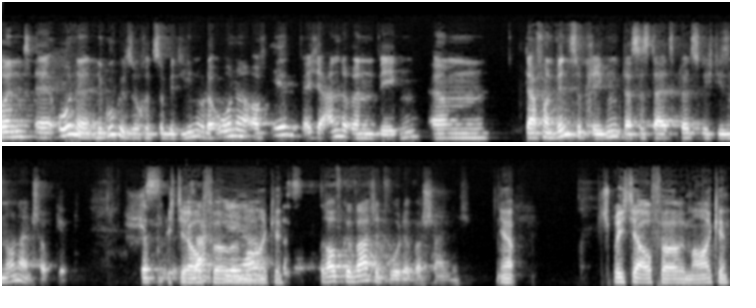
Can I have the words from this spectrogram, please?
und äh, ohne eine Google-Suche zu bedienen oder ohne auf irgendwelche anderen Wegen ähm, davon Wind zu kriegen, dass es da jetzt plötzlich diesen Online-Shop gibt. Das spricht ja auch für eure Marke. dass darauf gewartet wurde wahrscheinlich. Ja, spricht ja auch für eure Marke.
